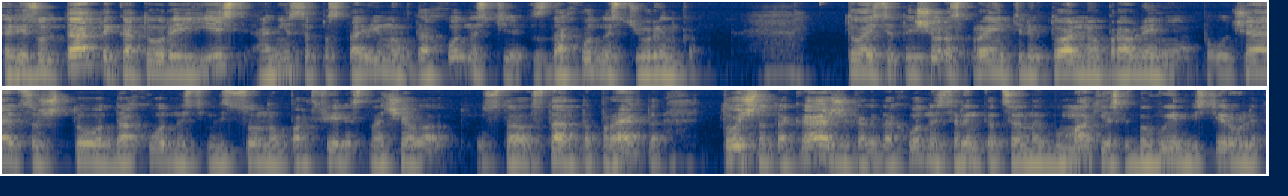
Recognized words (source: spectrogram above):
результаты, которые есть, они сопоставимы в доходности с доходностью рынка. То есть это еще раз про интеллектуальное управление. Получается, что доходность инвестиционного портфеля с начала старта проекта точно такая же, как доходность рынка ценных бумаг, если бы вы инвестировали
